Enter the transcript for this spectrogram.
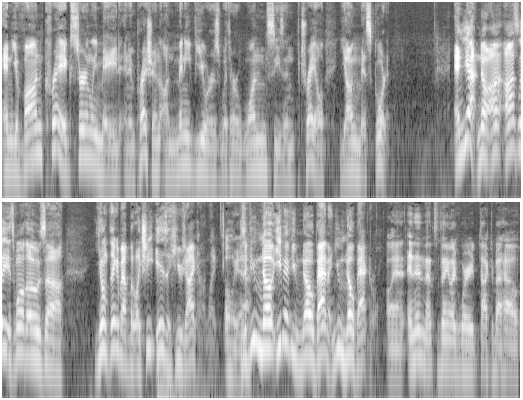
And Yvonne Craig certainly made an impression on many viewers with her one season portrayal, Young Miss Gordon. And yeah, no, hon- honestly, it's one of those uh, you don't think about, but like she is a huge icon. Like, Oh, because yeah. if you know, even if you know Batman, you know Batgirl. Oh, and, and then that's the thing, like where he talked about how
